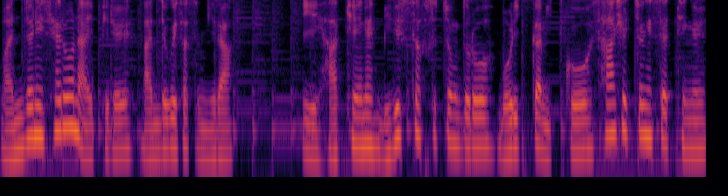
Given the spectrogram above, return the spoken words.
완전히 새로운 IP를 만들고 있었습니다. 이 아케인은 믿을 수 없을 정도로 몰입감 있고 사실적인 세팅을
